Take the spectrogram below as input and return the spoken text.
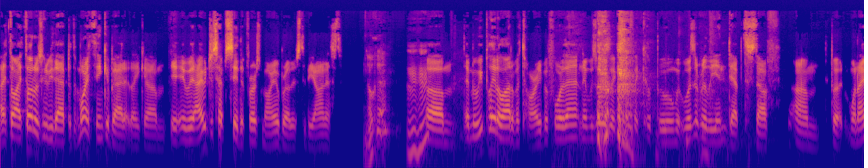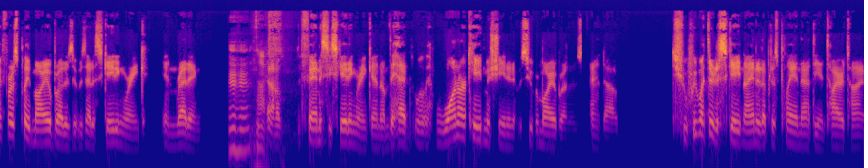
I thought I thought it was going to be that, but the more I think about it, like, um, it, it, I would just have to say the first Mario Brothers, to be honest. Okay. Mm-hmm. Um, I mean, we played a lot of Atari before that, and it was always like stuff like Kaboom. It wasn't really in depth stuff. Um, but when I first played Mario Brothers, it was at a skating rink in Reading, Mm-hmm. Nice. uh, fantasy skating rink, and um, they had well, one arcade machine, and it was Super Mario Brothers. And uh, we went there to skate, and I ended up just playing that the entire time.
